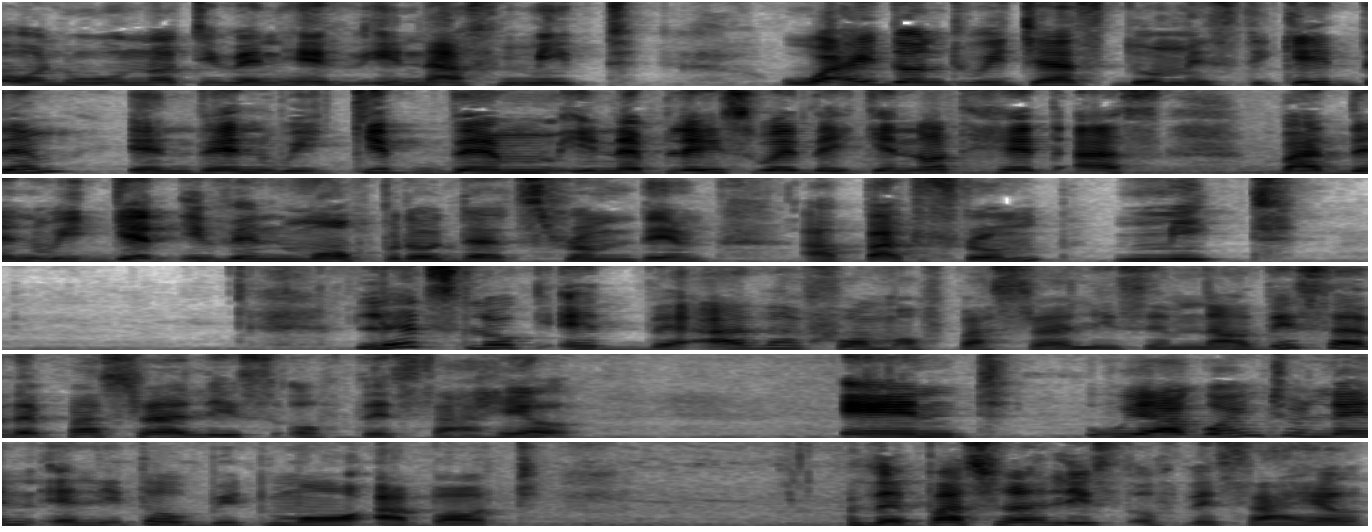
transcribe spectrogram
on we will not even have enough meat. Why don't we just domesticate them? And then we keep them in a place where they cannot hurt us but then we get even more products from them apart from meat. Let's look at the other form of pastoralism. Now these are the pastoralists of the sahel. And we are going to learn a little bit more about the pastoralists of the sahel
